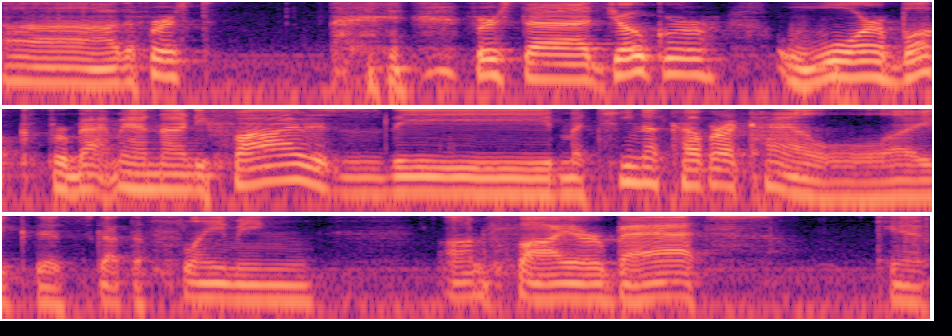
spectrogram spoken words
Uh, the first first uh, Joker War book for Batman 95. This is the Mattina cover. I kind of like this. It's got the flaming on fire bats. Can't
